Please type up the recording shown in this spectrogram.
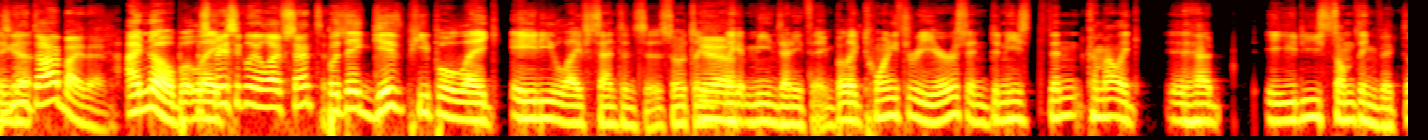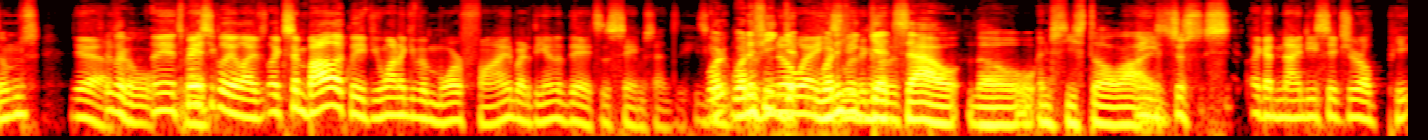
you he's gonna that? die by then. I know, but It's like, basically a life sentence. but they give people like 80 life sentences, so it's like Yeah. like it means anything. But like 23 years, and didn't he didn't come out like it had 80 something victims? yeah. Seems like a- I mean, it's like- basically a life. Like symbolically, if you want to give him more, fine. But at the end of the day, it's the same sentence. He's What gonna- what if there's he no get- way what he's if he living another- gets out though and he's still and alive? He's just s- like a 96 year old pe-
